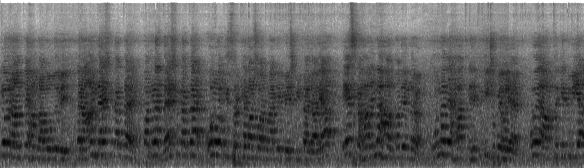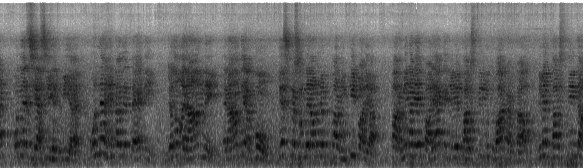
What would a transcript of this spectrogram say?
ਕਿ ਉਹ ਇਰਾਨ ਤੇ ਹਮਲਾ ਬੋਲ ਦੇਵੇ ਇਰਾਨ ਦਹਿਸ਼ਤ ਕਰਦਾ ਹੈ, ਪਰ ਜਿਹੜਾ ਦਹਿਸ਼ਤ ਕਰਦਾ ਹੈ, ਉਹਨੂੰ ਆਪਣੀ ਸੁਰੱਖਿਆ ਦਾ ਸਵਾਲ ਬਣਾ ਕੇ ਪੇਸ਼ ਕੀਤਾ ਜਾ ਰਿਹਾ। ਇਸ ਕਹਾਣੀ ਇਹਨਾਂ ਹਾਲਤਾਂ ਦੇ ਅੰਦਰ ਉਹਨਾਂ ਦੇ ਹੱਥ ਹਿੱਤ ਕੀ ਛੁਪੇ ਹੋਏ ਹੈ? ਉਹਨਾਂ ਦੇ ਆਰਥਿਕ ਹਿੱਤ ਵੀ ਹੈ, ਉਹਨਾਂ ਦੇ ਸਿਆਸੀ ਹਿੱਤ ਵੀ ਹੈ। ਉਹਨਾਂ ਹਿੱਤਾਂ ਦੇ ਤਹਿਤ ਹੀ ਜਦੋਂ ਇਰਾਨ ਨੇ, ਇਰਾਨ ਦੇ ਅੱਗੋਂ ਜਿਸ ਕਿਸਮ ਦੇ ਨਾਲ ਉਹਨੇ ਭਰਮ ਪਾ ਲਿਆ ਭਰਮ ਇਹਨਾਂ ਨੇ ਪਾਲਿਆ ਕਿ ਜਿਵੇਂ ਫਲਸਤੀਨ ਨੂੰ ਤਬਾਹ ਕਰਤਾ, ਜਿਵੇਂ ਫਲਸਤੀਨ ਦਾ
